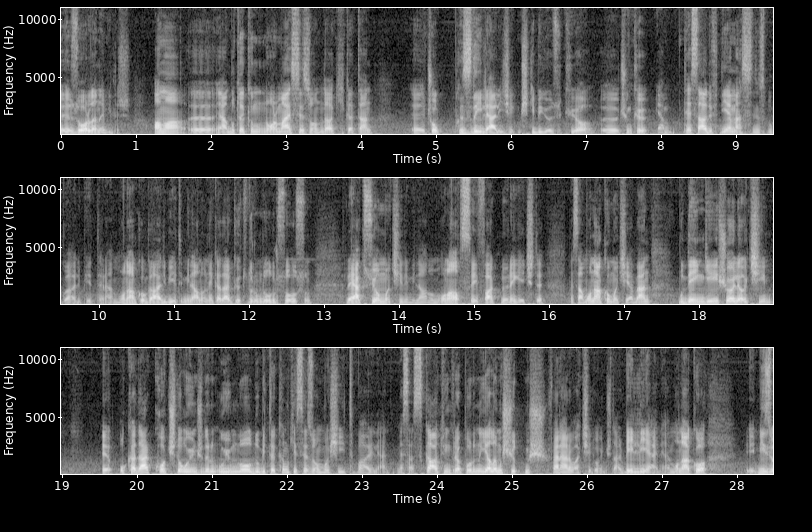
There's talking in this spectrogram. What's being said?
e, zorlanabilir. Ama e, yani bu takım normal sezonda hakikaten e, çok hızlı ilerleyecekmiş gibi gözüküyor. E, çünkü yani tesadüf diyemezsiniz bu galibiyetlere. Yani Monaco galibiyeti, Milano ne kadar kötü durumda olursa olsun reaksiyon maçıydı Milano'nun. 16 sayı farklı öne geçti. Mesela Monaco maçı ya ben bu dengeyi şöyle açayım. E, o kadar koçla oyuncuların uyumlu olduğu bir takım ki sezon başı itibariyle. Yani mesela scouting raporunu yalamış yutmuş Fenerbahçeli oyuncular. Belli yani. yani Monaco e, bir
